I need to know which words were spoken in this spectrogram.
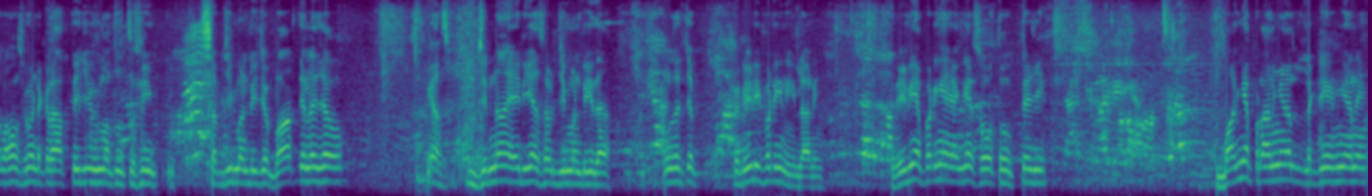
ਅਨਾਉਂਸਮੈਂਟ ਕਰਾਤੀ ਜੀ ਵੀ ਮਤਲਬ ਤੁਸੀਂ ਸਬਜ਼ੀ ਮੰਡੀ ਚੋਂ ਬਾਹਰ ਚਲੇ ਜਾਓ। ਜਿੰਨਾ ਏਰੀਆ ਸਬਜ਼ੀ ਮੰਡੀ ਦਾ, ਉਹਦੇ ਚ ਰੇੜੀ ਫੜੀ ਨਹੀਂ ਲਾਣੀ। ਰੇੜੀਆਂ ਫੜੀਆਂ ਹੈਗੀਆਂ 100 ਤੋਂ ਉੱਤੇ ਜੀ। ਬਾਲੀਆਂ ਪੁਰਾਣੀਆਂ ਲੱਗੀਆਂ ਹੋਈਆਂ ਨੇ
